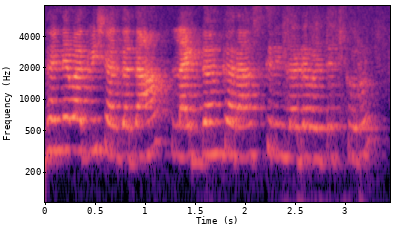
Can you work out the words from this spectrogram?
धन्यवाद विशाल दादा. लाईक डन करा. स्क्रीनला डबल टच करून.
